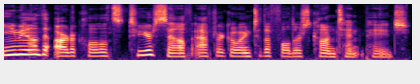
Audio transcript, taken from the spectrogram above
email the articles to yourself after going to the folder's content page.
